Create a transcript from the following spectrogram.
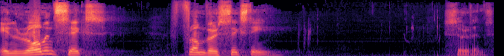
in Romans 6 from verse 16. Servant.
